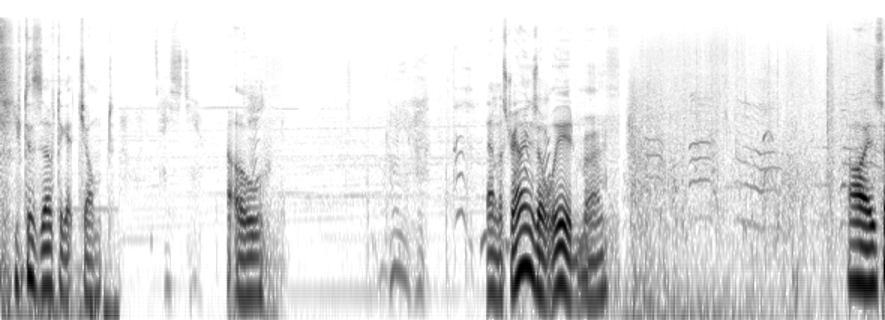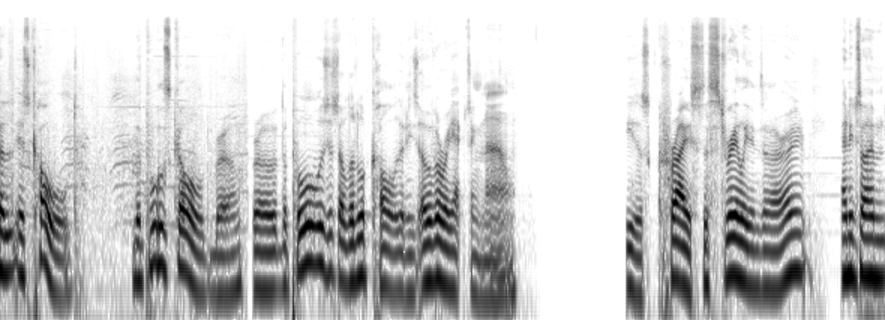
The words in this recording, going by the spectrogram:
you deserve to get chomped. Taste you. Uh oh. Damn, Australians are weird, bro. Oh, it's a, it's cold. The pool's cold, bro. Bro, the pool was just a little cold and he's overreacting now. Jesus Christ, Australians, am I right? Anytime,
